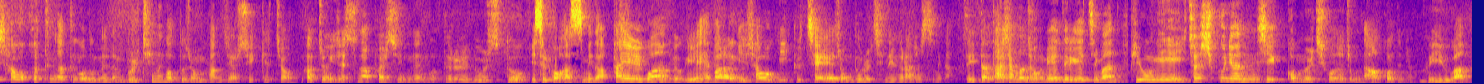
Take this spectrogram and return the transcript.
샤워 커튼 같은 거 놓으면 물 튀는 것도 좀 방지할 수 있겠죠. 각종 이제 수납할 수 있는 것들을 놓을 수도 있을 것 같습니다. 타일과 여기에 해바라기 샤워기 교체 정도를 진행을 하셨습니다. 그래서 이따 다시 한번 정리해드리겠지만 비용이 2019년식 건물 치고는 좀 나왔거든요. 그 이유가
